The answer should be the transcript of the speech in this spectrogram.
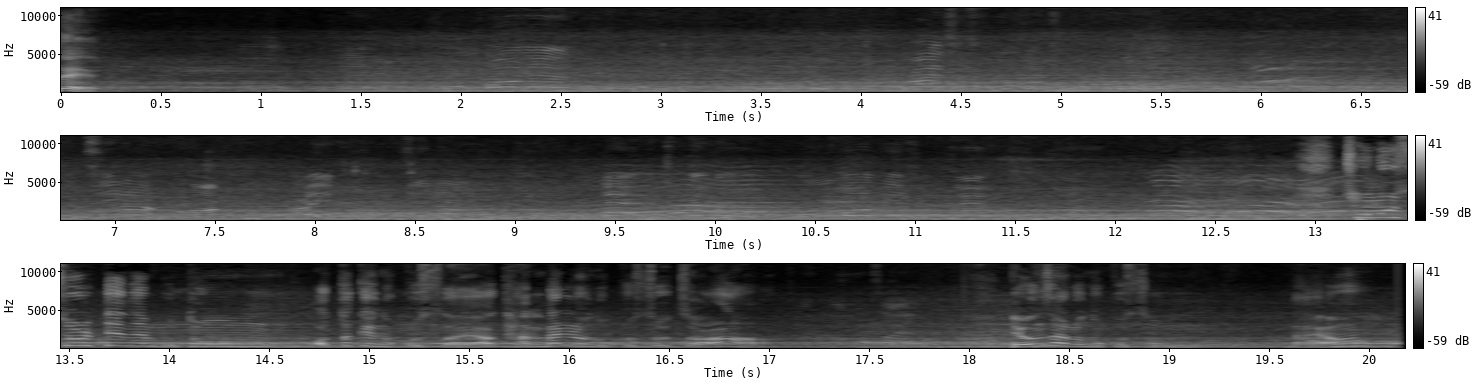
네. 원거를 가까이서 던지랑 막 많이 던지라는 건데 그래도 원거리에서 총을 쏠 때는 보통 어떻게 놓고 쏴요? 단발로 놓고 쏘죠? 연사로 놓고 쏘나요?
